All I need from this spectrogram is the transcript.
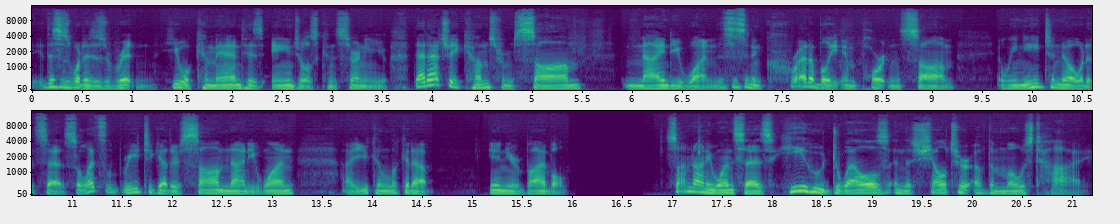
this is what it is written? He will command his angels concerning you. That actually comes from Psalm 91. This is an incredibly important psalm, and we need to know what it says. So let's read together Psalm 91. Uh, you can look it up in your Bible. Psalm 91 says, He who dwells in the shelter of the Most High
